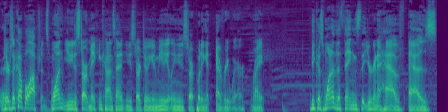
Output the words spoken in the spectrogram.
there's a couple options. One, you need to start making content, you need to start doing it immediately, you need to start putting it everywhere, right? Because one of the things that you're going to have as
